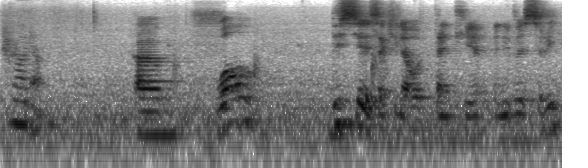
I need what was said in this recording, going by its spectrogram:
proud of? Um, well, this year is actually our 10th year anniversary.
